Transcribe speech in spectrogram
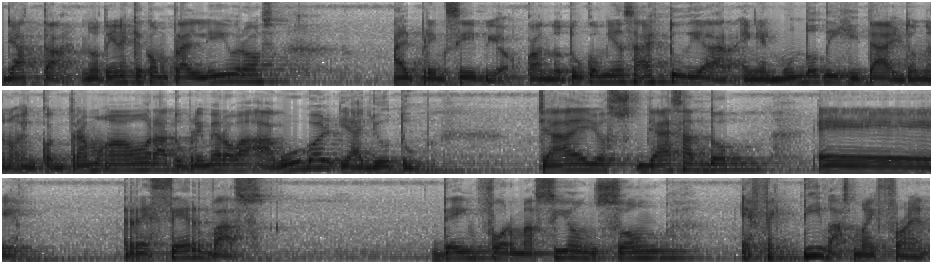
Ya está, no tienes que comprar libros al principio, cuando tú comienzas a estudiar en el mundo digital donde nos encontramos ahora, tú primero vas a Google y a YouTube. Ya ellos, ya esas dos eh, reservas de información son efectivas, my friend.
